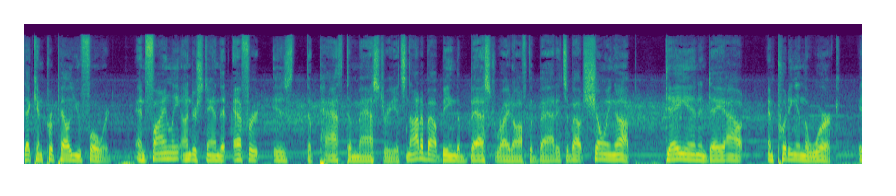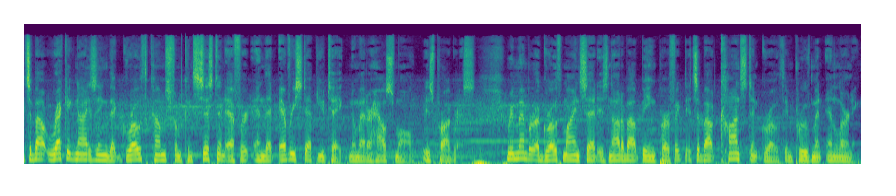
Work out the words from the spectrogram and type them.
that can propel you forward. And finally, understand that effort is the path to mastery. It's not about being the best right off the bat. It's about showing up day in and day out and putting in the work. It's about recognizing that growth comes from consistent effort and that every step you take, no matter how small, is progress. Remember, a growth mindset is not about being perfect, it's about constant growth, improvement, and learning.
